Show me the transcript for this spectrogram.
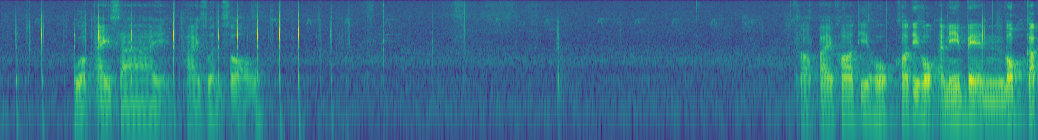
2 บวก i ไซน์พายส่วน 2 ต่อไปข้อที่ 6 ข้อที่ 6 อันนี้เป็นลบกับ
